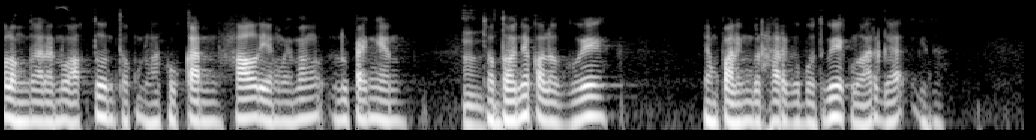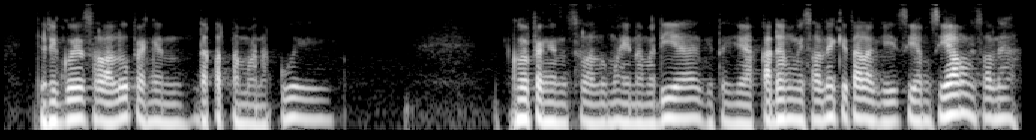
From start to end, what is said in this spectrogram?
kelonggaran waktu untuk melakukan hal yang memang lo pengen. Hmm. contohnya kalau gue yang paling berharga buat gue ya keluarga gitu. Jadi gue selalu pengen deket sama anak gue. Gue pengen selalu main sama dia gitu. Ya kadang misalnya kita lagi siang-siang misalnya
